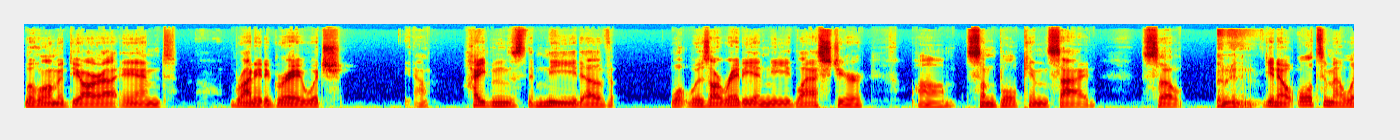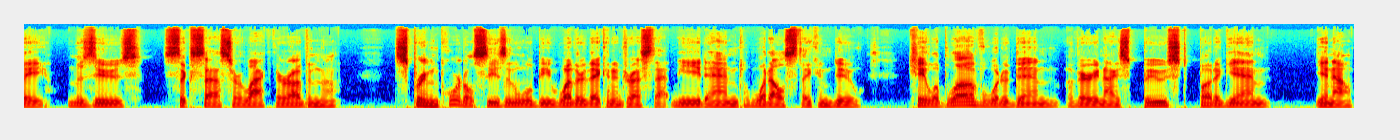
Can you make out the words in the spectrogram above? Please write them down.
Lahoma Diarra and Ronnie DeGray, which you know heightens the need of what was already a need last year, um, some bulk inside. So you know, ultimately Mizzou's success or lack thereof in the spring portal season will be whether they can address that need and what else they can do. Caleb Love would have been a very nice boost, but again, you know,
